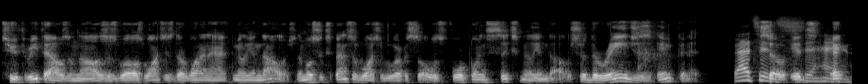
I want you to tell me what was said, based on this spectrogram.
two, three thousand dollars, as well as watches that are one and a half million dollars. The most expensive watch we ever sold was four point six million dollars. So the range is infinite. That's so insane. it's and,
